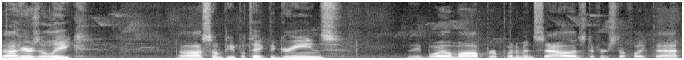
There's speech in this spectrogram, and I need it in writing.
Well, here's a leek. Uh, some people take the greens, they boil them up or put them in salads, different stuff like that.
